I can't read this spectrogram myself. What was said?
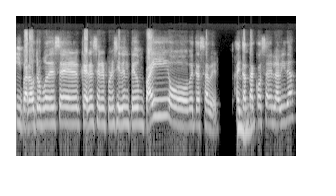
y para otro puede ser querer ser el presidente de un país o vete a saber. Hay tantas cosas en la vida.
